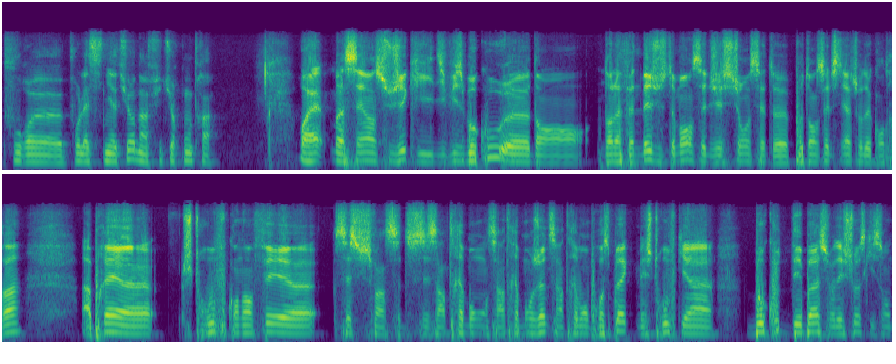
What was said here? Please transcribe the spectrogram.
pour pour la signature d'un futur contrat. Ouais, bah c'est un sujet qui divise beaucoup dans, dans la fanbase justement, cette gestion, cette potentielle signature de contrat. Après, je trouve qu'on en fait. Euh, c'est un très bon, c'est un très bon jeune, c'est un très bon prospect, mais je trouve qu'il y a beaucoup de débats sur des choses qui sont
